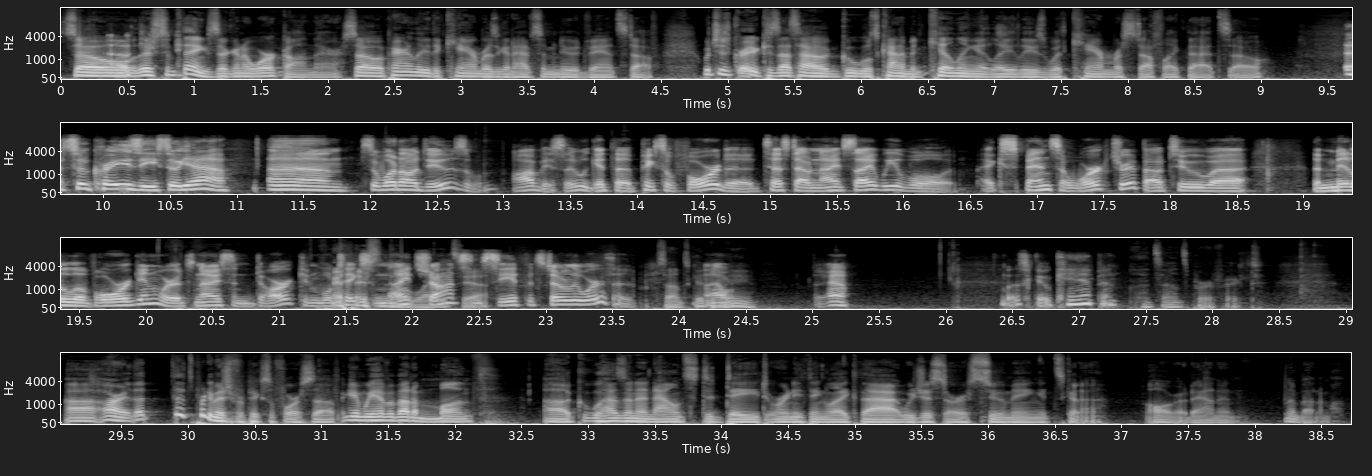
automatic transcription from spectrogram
So Okay. there's some things they're going to work on there. So apparently the camera is going to have some new advanced stuff, which is great because that's how Google's kind of been killing it lately is with camera stuff like that. So That's so crazy. So yeah. Um. So what I'll do is obviously we'll get the Pixel 4 to test out Night Sight. We will expense a work trip out to uh, the middle of Oregon where it's nice and dark, and we'll take some no night lights, shots yeah. and see if it's totally worth it. sounds good Wow. to me. Yeah. Let's go camping. That sounds perfect. Uh, all right, that that's pretty much for Pixel 4 stuff. Again, we have about a month. Uh, Google hasn't announced a date or anything like that. We just are assuming it's gonna all go down in about a month.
